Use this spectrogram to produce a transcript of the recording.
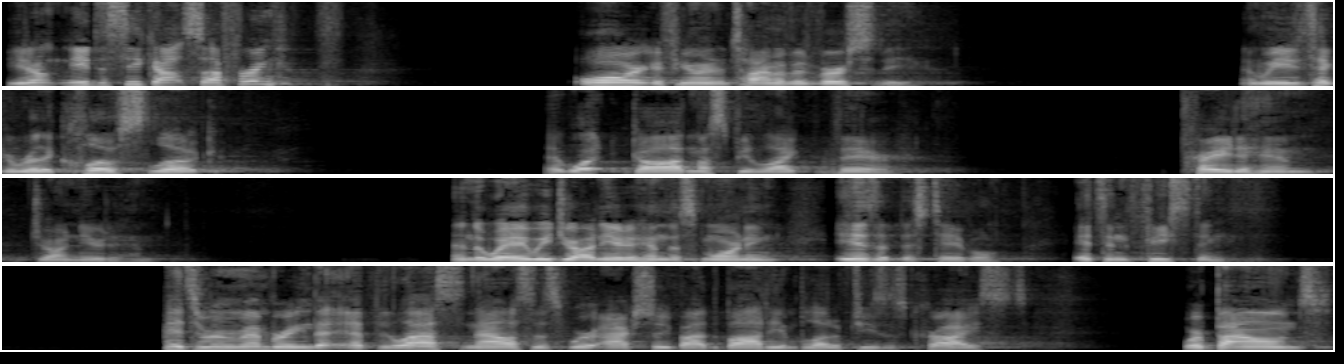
You don't need to seek out suffering. or if you're in a time of adversity. And we need to take a really close look at what God must be like there. Pray to Him, draw near to Him. And the way we draw near to Him this morning is at this table it's in feasting. It's remembering that at the last analysis, we're actually by the body and blood of Jesus Christ. We're bound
